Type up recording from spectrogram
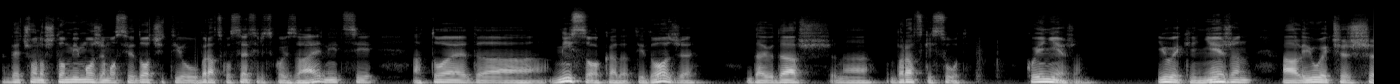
već ono što mi možemo svjedočiti u bratsko-sestrinskoj zajednici, a to je da misao kada ti dođe, da ju daš na bratski sud, koji je nježan. I uvijek je nježan, ali uvijek ćeš e,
